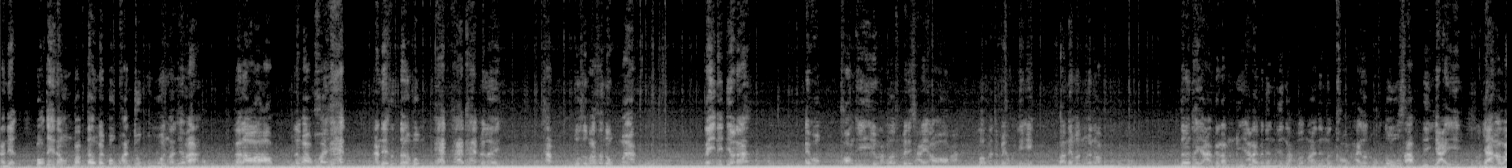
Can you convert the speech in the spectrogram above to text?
อันนี้ปกติต้องแบบเติมไปปุ๊บควันจุกม้วนก่อนใช่ป่ะแล้วเราอาออกแล้วก็ค่อยแฮชอันนี้คือเติมปุ๊บแฮชแฮชแฮชไปเลยครับรู้สึกว่าสนุกมากแต่อีกนิดเดียวนะไอ้พวก ของที่อยู่หลังรถไม่ได้ใช้เอาออกอะรถมันจะเป็นแบบนี้อีกตอนนี้มันเหมือนแบบเดินทะยานกันแล้วมันมีอะไรมาดึงดึงหลังรถหน่อยนึงเหมือนของท้ายรถพวกตู้ซับใหญ่ๆยางอะไร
